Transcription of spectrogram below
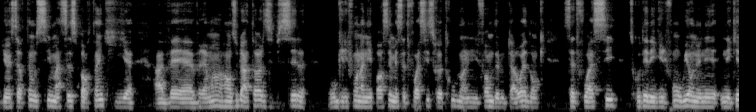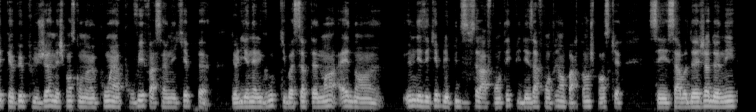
Puis un certain aussi Mathis Portin qui euh, avait vraiment rendu la tâche difficile aux Griffons l'année passée, mais cette fois-ci se retrouve dans l'uniforme de l'Outaouais. Donc, cette fois-ci, du côté des Griffons, oui, on a une, équipe qui est un peu plus jeune, mais je pense qu'on a un point à prouver face à une équipe euh, de Lionel Gros qui va certainement être dans une des équipes les plus difficiles à affronter, puis les affronter en partant, je pense que ça va déjà donner,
